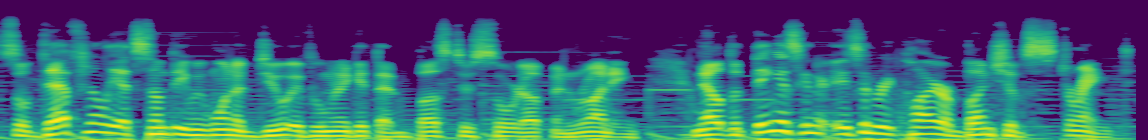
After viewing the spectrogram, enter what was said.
So definitely that's something we want to do if we want to get that Buster Sword up and running. Now the thing is going to require a bunch of strength.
